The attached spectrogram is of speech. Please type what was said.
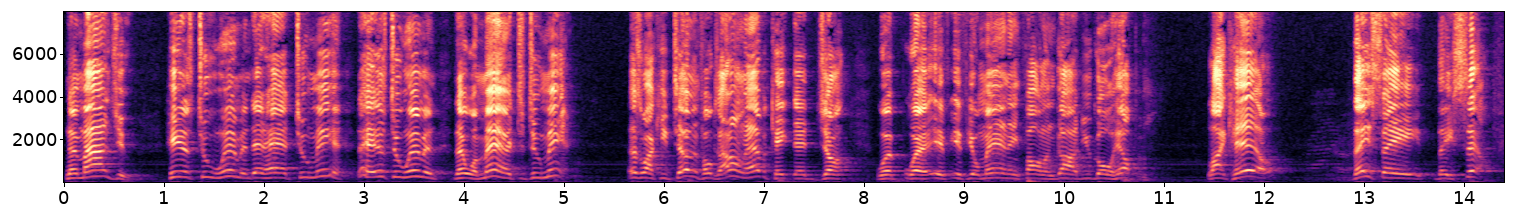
Now, mind you, here's two women that had two men. Here's two women that were married to two men. That's why I keep telling folks I don't advocate that junk where, where if, if your man ain't following God, you go help him. Like hell, they say they self.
